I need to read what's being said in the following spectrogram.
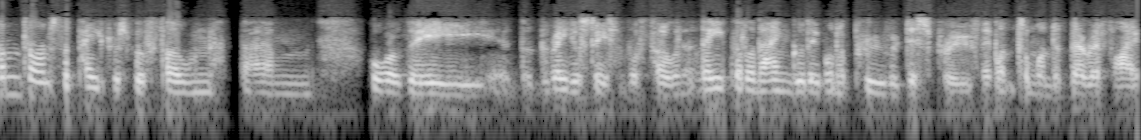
sometimes the papers will phone, um, or the, the radio station will phone, and they've got an angle they want to prove or disprove. They want someone to verify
